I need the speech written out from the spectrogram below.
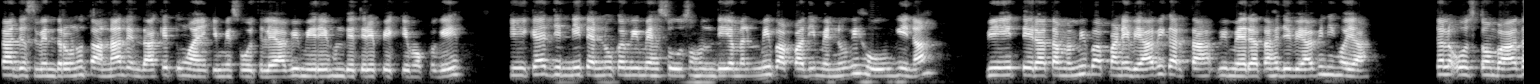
ਤਾਂ ਜਸਵਿੰਦਰ ਉਹਨੂੰ ਤਾਨਾ ਦਿੰਦਾ ਕਿ ਤੂੰ ਐਂ ਕਿਵੇਂ ਸੋਚ ਲਿਆ ਵੀ ਮੇਰੇ ਹੁੰਦੇ ਤੇਰੇ ਪੇਕੇ ਮੁੱਕ ਗਏ। ਠੀਕ ਹੈ, ਜਿੰਨੀ ਤੈਨੂੰ ਕਮੀ ਮਹਿਸੂਸ ਹੁੰਦੀ ਆ ਮੰਮੀ ਪਾਪਾ ਦੀ ਮੈਨੂੰ ਵੀ ਹੋਊਗੀ ਨਾ। ਵੀ ਤੇਰਾ ਤਾਂ ਮੰਮੀ ਪਾਪਾ ਨੇ ਵਿਆਹ ਵੀ ਕਰਤਾ, ਵੀ ਮੇਰਾ ਤਾਂ ਹਜੇ ਵਿਆਹ ਵੀ ਨਹੀਂ ਹੋਇਆ। ਚਲ ਉਸ ਤੋਂ ਬਾਅਦ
